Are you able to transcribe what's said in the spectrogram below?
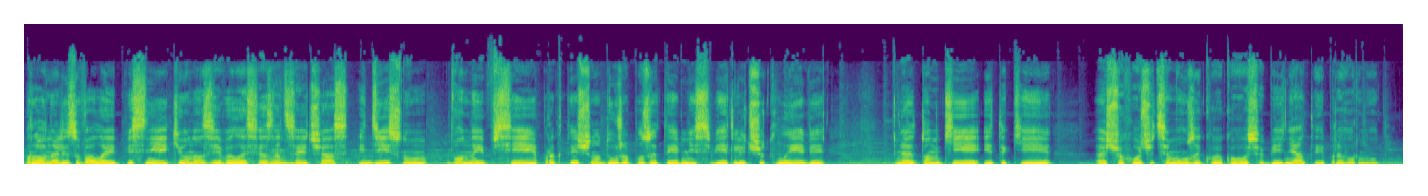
проаналізувала і пісні, які у нас з'явилися за mm-hmm. цей час, і дійсно вони всі практично дуже позитивні, світлі, чутливі, е, тонкі і такі, е, що хочеться музикою когось обійняти і пригорнути.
